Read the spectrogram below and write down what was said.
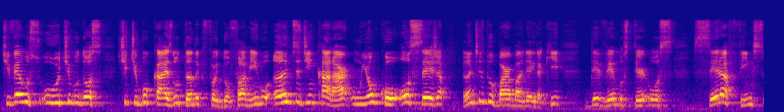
tivemos o último dos Chichibukais lutando que foi do Flamengo antes de encarar um Yonkou. Ou seja, antes do Barba Negra aqui, devemos ter os serafins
